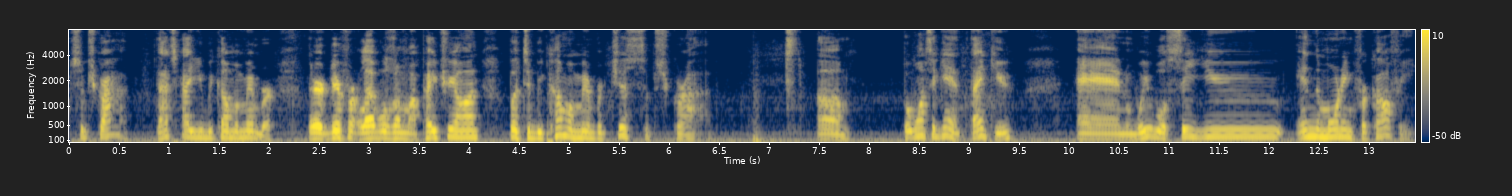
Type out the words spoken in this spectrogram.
subscribe. That's how you become a member. There are different levels on my Patreon, but to become a member, just subscribe. Um, but once again, thank you, and we will see you in the morning for coffee.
